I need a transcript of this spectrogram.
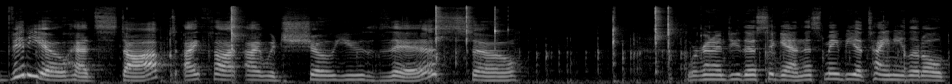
video had stopped, I thought I would show you this. So we're going to do this again. This may be a tiny little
